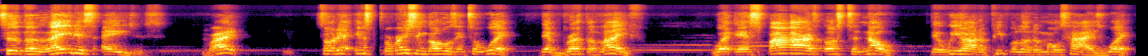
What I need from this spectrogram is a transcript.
to the latest ages, right? So that inspiration goes into what? That breath of life. What inspires us to know that we are the people of the Most High is what?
